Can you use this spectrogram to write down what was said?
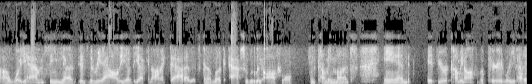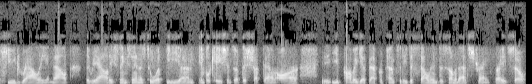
uh, what you haven't seen yet is the reality of the economic data that's going to look absolutely awful in coming months. And if you're coming off of a period where you've had a huge rally and now the reality sinks in as to what the um, implications of this shutdown are, you probably get that propensity to sell into some of that strength, right? So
